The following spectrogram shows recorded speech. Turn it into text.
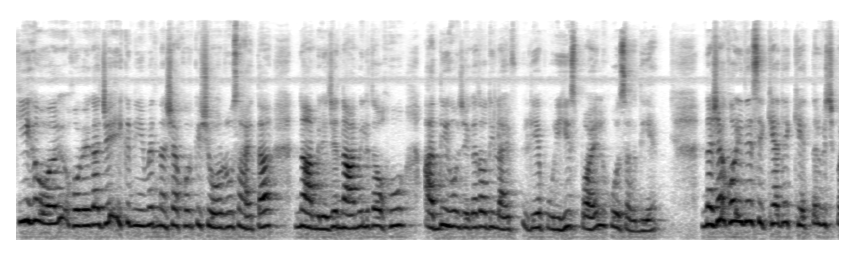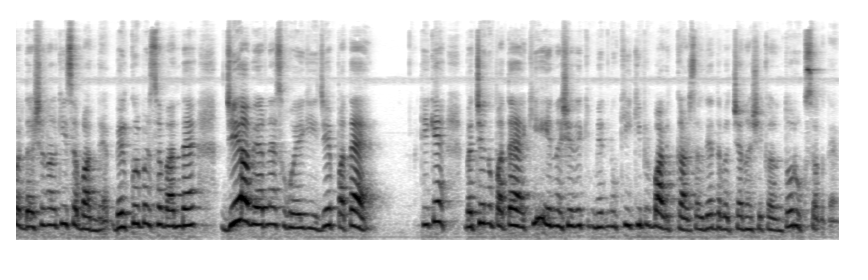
ਕੀ ਹੋਵੇ- ਹੋਵੇਗਾ ਜੇ ਇੱਕ ਨਿਯਮਿਤ ਨਸ਼ਾਖੋਰ ਕਿਸ਼ੋਰ ਨੂੰ ਸਹਾਇਤਾ ਨਾ ਮਿਲੇ? ਜੇ ਨਾ ਮਿਲੇ ਤਾਂ ਉਹ ਆਦੀ ਹੋ ਜਾਏਗਾ ਤਾਂ ਉਹਦੀ ਲਾਈਫ ਜਿਹੜੀ ਹੈ ਪੂਰੀ ਹੀ ਸਪੋਇਲ ਹੋ ਸਕਦੀ ਹੈ। ਨਸ਼ਾਖੋਰੀ ਦੇ ਸਿੱਖਿਆ ਦੇ ਖੇਤਰ ਵਿੱਚ ਪ੍ਰਦਰਸ਼ਨ ਨਾਲ ਕੀ ਸੰਬੰਧ ਹੈ? ਬਿਲਕੁਲ ਪਰ ਸੰਬੰਧ ਹੈ। ਜੇ ਅਵੇਅਰਨੈਸ ਹੋਏਗੀ ਜੇ ਪਤਾ ਹੈ ਠੀਕ ਹੈ? ਬੱਚੇ ਨੂੰ ਪਤਾ ਹੈ ਕਿ ਇਹ ਨਸ਼ੇ ਦੇ ਕਿ- ਮੈਨੂੰ ਕੀ ਕੀ ਪ੍ਰਭਾਵਿਤ ਕਰ ਸਕਦੇ ਆ, ਤਾਂ ਬੱਚਾ ਨਸ਼ੇ ਕਰਨ ਤੋਂ ਰੁਕ ਸਕਦਾ ਹੈ।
